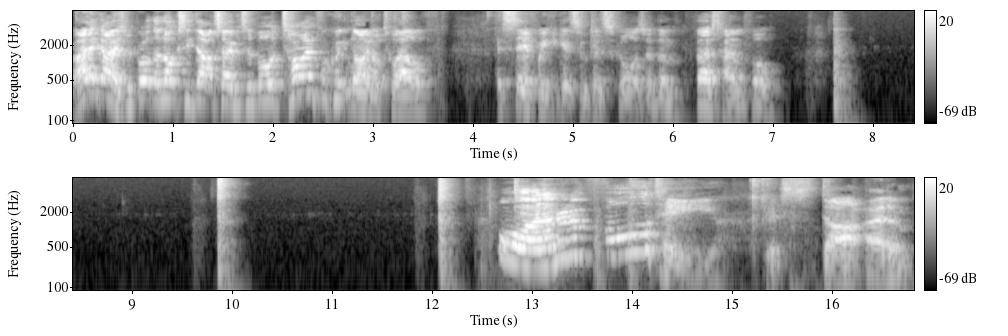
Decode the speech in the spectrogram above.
Right then guys, we brought the Loxley darts over to the board. Time for a quick 9 or 12. Let's see if we can get some good scores with them. First handful. One hundred and forty. Good start, Adam.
